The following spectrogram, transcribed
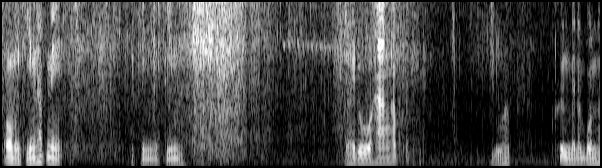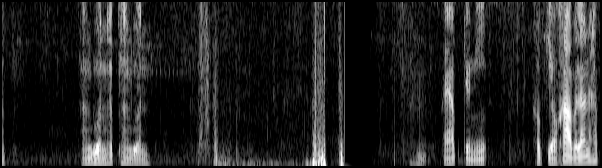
โอ้ไม่กินครับนี่ไม่กินไม่กิน เดี๋ยวให้ดูทางครับ ดูครับ ขึ้นไปด้านบนครับ ทางด่วนครับทางด่วนอื้ ครับจุดนี้เขาเกี่ยวข้าวไปแล้วนะครับ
